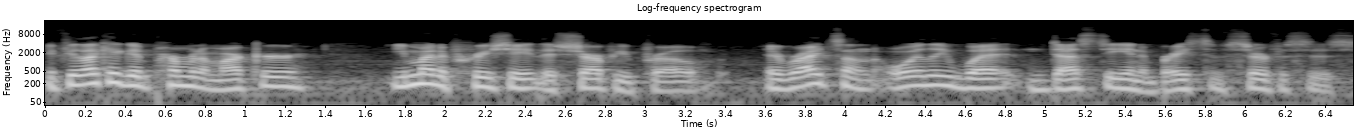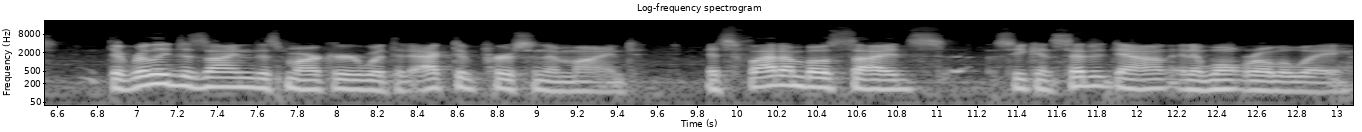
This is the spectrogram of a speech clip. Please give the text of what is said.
If you like a good permanent marker, you might appreciate the Sharpie Pro. It writes on oily, wet, dusty, and abrasive surfaces. They really designed this marker with an active person in mind. It's flat on both sides, so you can set it down and it won't roll away.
